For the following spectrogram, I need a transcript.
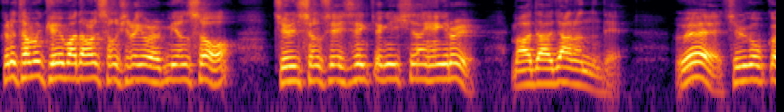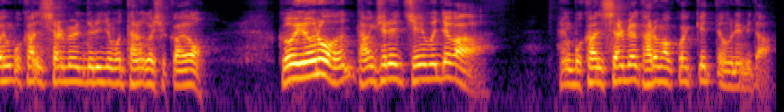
그렇다면 교회 마당을 성실하게 밟으면서 제일 성수의 희생적인 신앙행위를 마다하지 않았는데 왜 즐겁고 행복한 삶을 누리지 못하는 것일까요? 그 이유는 당신의 죄 문제가 행복한 삶을 가로막고 있기 때문입니다.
